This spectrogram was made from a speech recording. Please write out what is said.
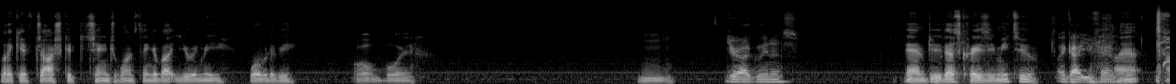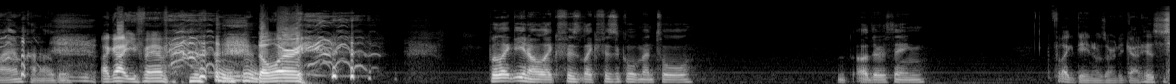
Like if Josh could change one thing about you and me, what would it be? Oh boy. Hmm. Your ugliness. Damn, dude, that's crazy. Me too. I got you, fam. I, I am kind of ugly. I got you, fam. Don't worry. But like you know, like phys- like physical, mental, other thing. I feel like Dano's already got his.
